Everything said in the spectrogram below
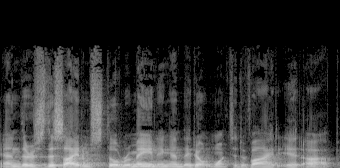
and there's this item still remaining, and they don't want to divide it up.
